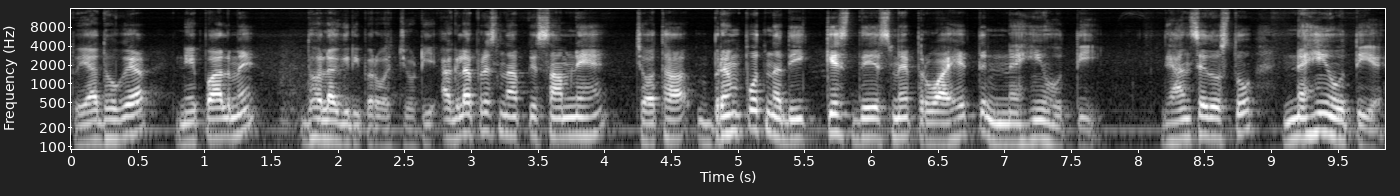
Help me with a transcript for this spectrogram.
तो याद हो गया, नेपाल में धौलागिरी पर्वत चोटी। अगला प्रश्न आपके सामने है। चौथा, ब्रह्मपुत्र नदी किस देश में प्रवाहित नहीं होती? ध्यान से दोस्तों, नहीं होती है।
